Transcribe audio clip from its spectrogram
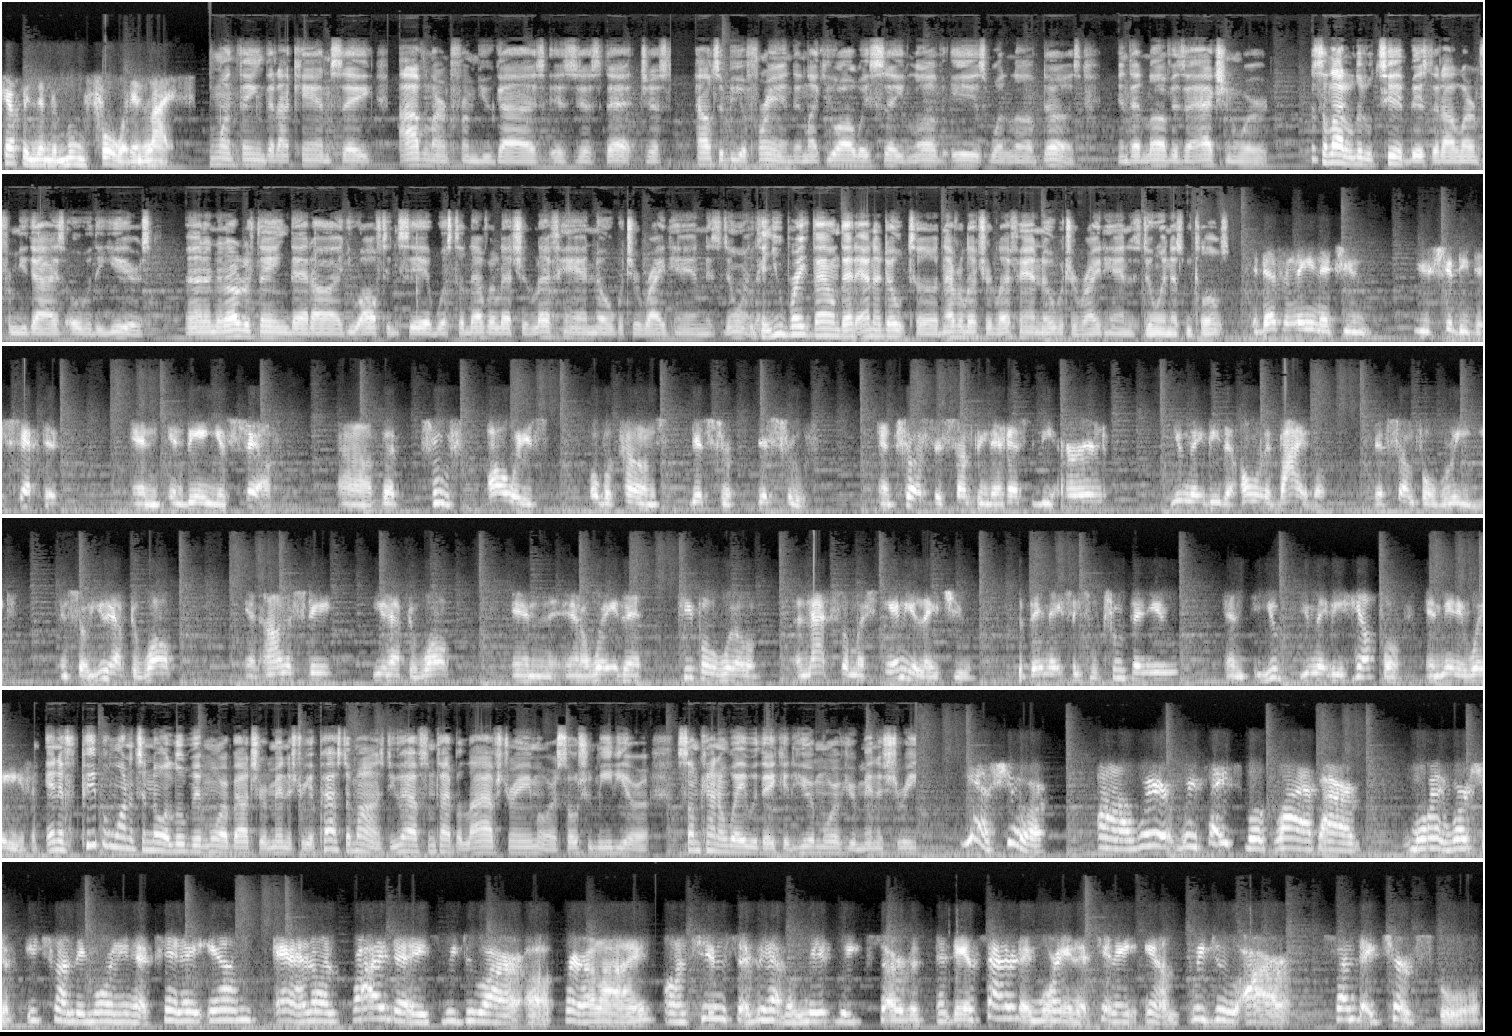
helping them to move forward in life. One thing that I can say I've learned from you guys is just that, just how to be a friend. And like you always say, love is what love does. And that love is an action word. There's a lot of little tidbits that I learned from you guys over the years. And another thing that uh, you often said was to never let your left hand know what your right hand is doing. Can you break down that antidote to never let your left hand know what your right hand is doing as we close? It doesn't mean that you you should be deceptive in in being yourself, uh, but truth always overcomes this this truth. And trust is something that has to be earned. You may be the only Bible that some folk read. And so you have to walk in honesty. You have to walk in in a way that people will not so much emulate you, but they may see some truth in you, and you you may be helpful in many ways. And if people wanted to know a little bit more about your ministry, Pastor Bonds, do you have some type of live stream or social media or some kind of way where they could hear more of your ministry? Yeah, sure. Uh, we're we Facebook Live our morning worship each Sunday morning at 10 a.m. And on Fridays, we do our uh, prayer line. On Tuesday, we have a midweek service. And then Saturday morning at 10 a.m., we do our Sunday church school.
